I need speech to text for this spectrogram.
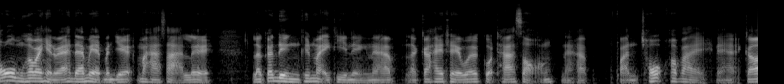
ต้มเข้าไปเห็นไหมดาเมจมันเยอะมหาศาลเลย แล้วก็ดึงขึ้นมาอีกทีหนึ่งนะครับ แล้วก็ให้เทรเวอร์กดท่าสองนะครับ ฟันโชกเข้าไปนะฮะก็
